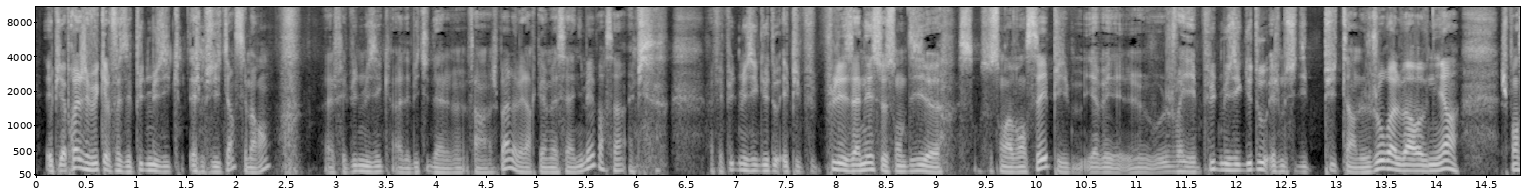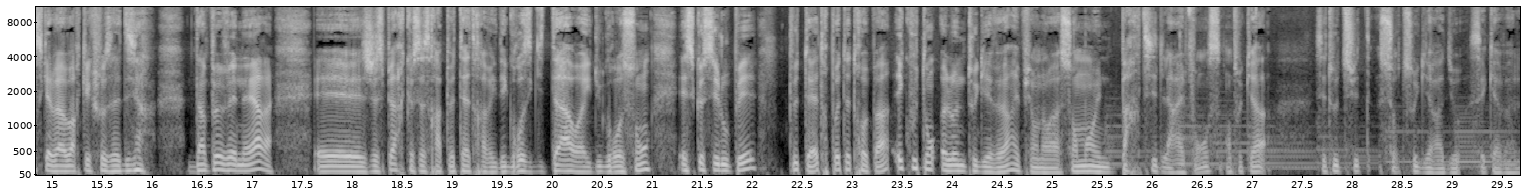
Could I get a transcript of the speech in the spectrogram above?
et puis après j'ai vu qu'elle faisait plus de musique. Et je me suis dit tiens c'est marrant. Elle fait plus de musique. À d'habitude elle enfin je sais pas elle avait l'air quand même assez animée par ça. Et puis elle fait plus de musique du tout. Et puis plus, les années se sont dit euh, se sont avancées puis il y avait je voyais plus de musique du tout. Et je me suis dit putain le jour où elle va revenir je pense qu'elle va avoir quelque chose à dire d'un peu vénère. Et j'espère que ce sera peut-être avec des grosses guitares ou avec du gros son. Est-ce que c'est loupé? Peut-être peut-être pas. Écoutons Alone Together et puis on aura sûrement une partie de la réponse. En tout cas c'est tout de suite sur Tsugi Radio. C'est Caval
